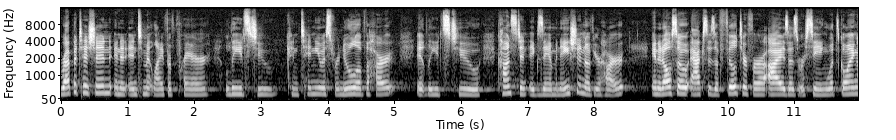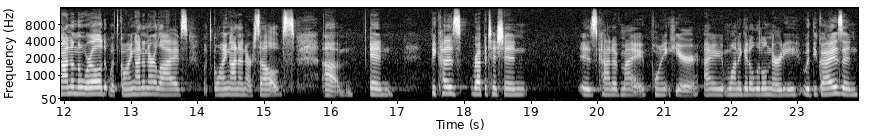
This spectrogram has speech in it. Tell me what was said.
Repetition in an intimate life of prayer leads to continuous renewal of the heart. It leads to constant examination of your heart and it also acts as a filter for our eyes as we're seeing what's going on in the world, what's going on in our lives, what's going on in ourselves. Um, and because repetition is kind of my point here, I want to get a little nerdy with you guys and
